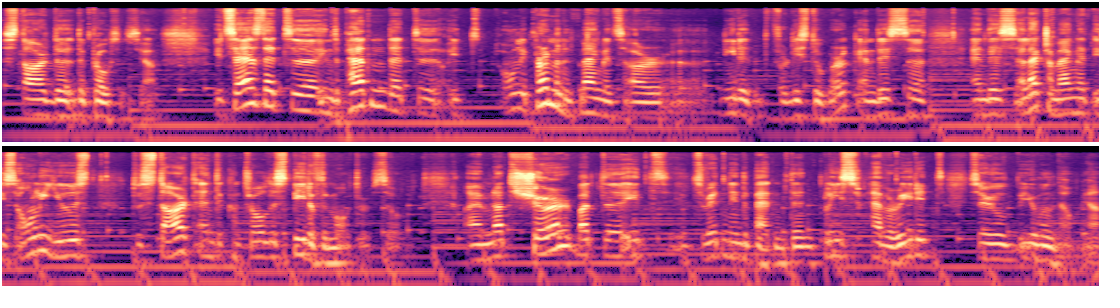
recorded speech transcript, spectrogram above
start the, the process yeah. It says that uh, in the patent that uh, it only permanent magnets are uh, needed for this to work and this uh, and this electromagnet is only used to start and to control the speed of the motor. So I'm not sure but uh, it, it's written in the patent then please have a read it so you'll, you will know yeah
